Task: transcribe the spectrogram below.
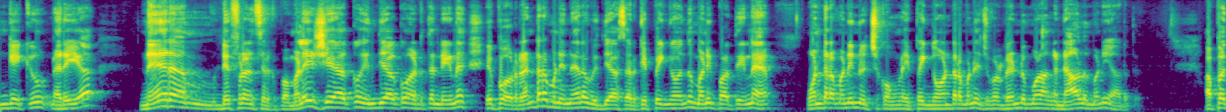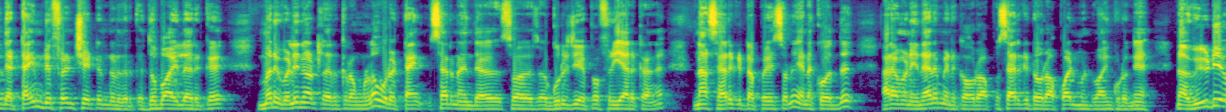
இங்கேக்கும் நிறையா நேரம் டிஃப்ரென்ஸ் இருக்குது இப்போ மலேசியாவுக்கும் இந்தியாவுக்கும் எடுத்துட்டிங்கன்னா இப்போ ஒரு ரெண்டரை மணி நேரம் வித்தியாசம் இருக்குது இப்போ இங்கே வந்து மணி பார்த்தீங்கன்னா ஒன்றரை மணின்னு வச்சுக்கோங்களேன். இப்போ இங்கே ஒன்றரை மணி வச்சுக்கோங்க. ரெண்டு மூணு அங்கே நாலு மணி ஆகுது அப்போ இந்த டைம் டிஃப்ரென்ஷியேட்டுங்கிறது இருக்குது துபாயில் இருக்குது இது மாதிரி வெளிநாட்டில் இருக்கிறவங்களாம் ஒரு டைம் சார் நான் இந்த குருஜி எப்போ ஃப்ரீயாக இருக்காங்க? நான் சார்கிட்ட பேசணும். எனக்கு வந்து அரை மணி நேரம் எனக்கு ஒரு அப்போ சார்கிட்ட ஒரு அப்பாயின்மெண்ட் வாங்கி கொடுங்க. நான் வீடியோ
